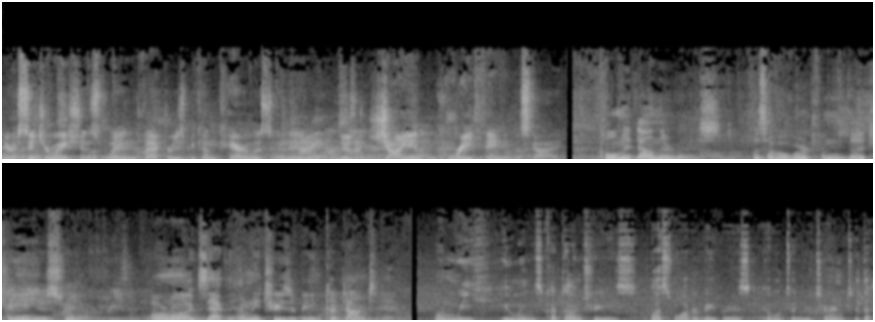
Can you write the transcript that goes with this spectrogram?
There are situations when factories become careless and then there's a giant gray thing in the sky. Calm it down there, Rice. Let's have a word from the tree industry. I don't know exactly how many trees are being cut down today. When we humans cut down trees, less water vapor is able to return to the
